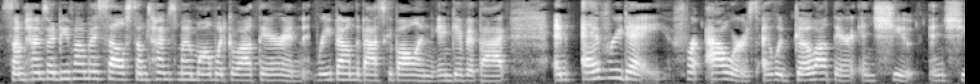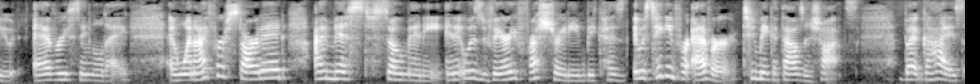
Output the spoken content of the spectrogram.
Sometimes I'd be by myself, sometimes my mom would go out there and rebound the basketball and, and give it back. And every day for hours, I would go out there and shoot and shoot every single day. And when I first started, I missed so many. And it was very frustrating because it was taking forever to make a thousand shots. But guys,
